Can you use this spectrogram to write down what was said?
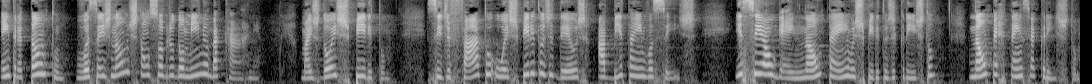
Entretanto, vocês não estão sobre o domínio da carne, mas do Espírito, se de fato o Espírito de Deus habita em vocês. E se alguém não tem o Espírito de Cristo, não pertence a Cristo.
